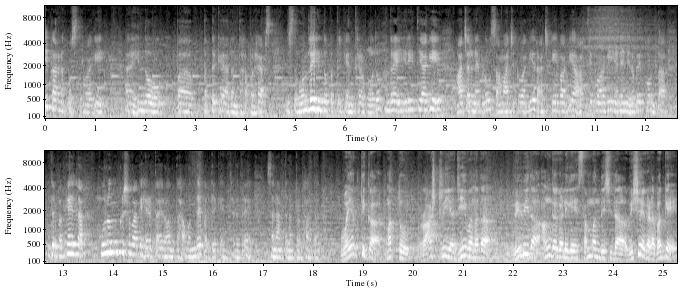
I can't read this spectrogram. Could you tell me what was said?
ಈ ಕಾರಣಕ್ಕೋಸ್ಕರವಾಗಿ ಹಿಂದೂ ಪ ಪತ್ರಿಕೆ ಆದಂತಹ ಪರ್ಹ್ಯಾಪ್ಸ್ ಇಸ್ ಓನ್ಲಿ ಹಿಂದೂ ಪತ್ರಿಕೆ ಅಂತ ಹೇಳ್ಬೋದು. ಅಂದರೆ ಈ ರೀತಿಯಾಗಿ ಆಚರಣೆಗಳು ಸಾಮಾಜಿಕವಾಗಿ, ರಾಜಕೀಯವಾಗಿ, ಆರ್ಥಿಕವಾಗಿ ಏನೇನು ಇರಬೇಕು ಅಂತ ಇದ್ರ ಬಗ್ಗೆ ಎಲ್ಲ ಕೂಲಂಕುಷವಾಗಿ ಹೇಳ್ತಾ ಇರುವಂತಹ ಒಂದೇ ಪತ್ರಿಕೆ ಅಂತ ಹೇಳಿದ್ರೆ ಸನಾತನ ಪ್ರಭಾತ. ವೈಯಕ್ತಿಕ ಮತ್ತು ರಾಷ್ಟ್ರೀಯ ಜೀವನದ ವಿವಿಧ ಅಂಗಗಳಿಗೆ ಸಂಬಂಧಿಸಿದ ವಿಷಯಗಳ ಬಗ್ಗೆ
